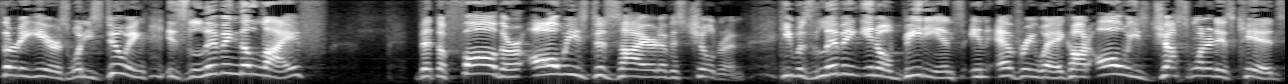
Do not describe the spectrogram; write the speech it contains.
30 years. What he's doing is living the life that the father always desired of his children. He was living in obedience in every way. God always just wanted his kids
